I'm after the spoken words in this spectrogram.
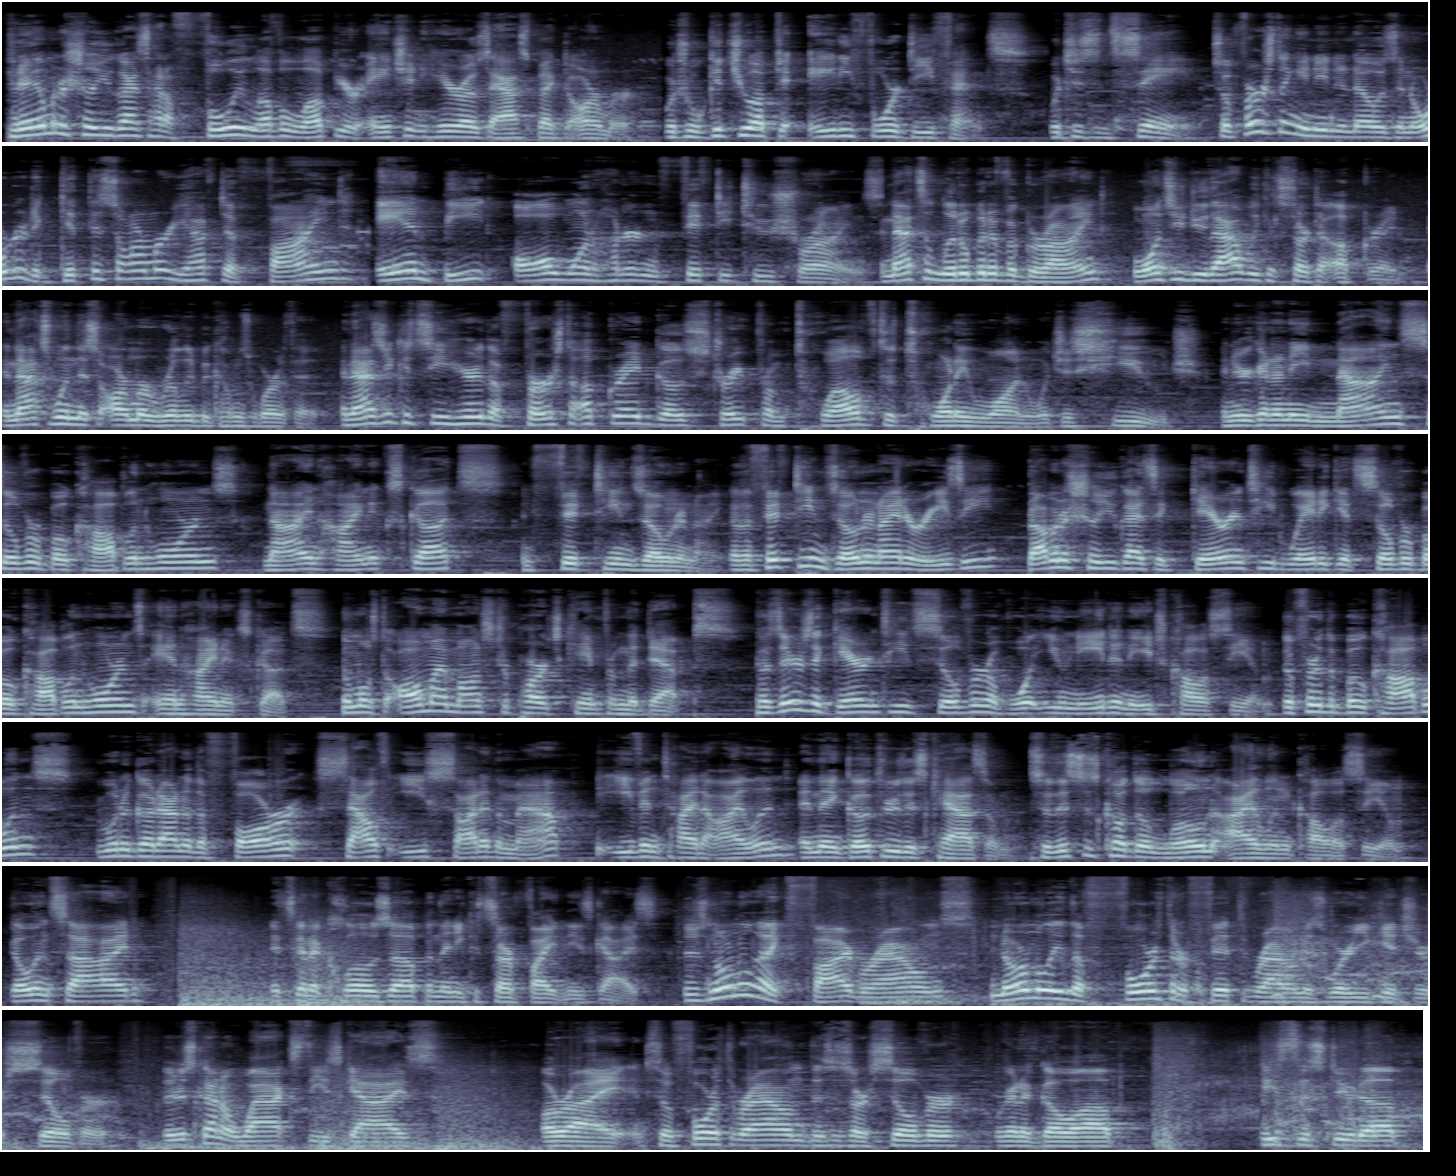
Today I'm going to show you guys how to fully level up your Ancient Hero's Aspect Armor, which will get you up to 84 defense, which is insane. So first thing you need to know is in order to get this armor, you have to find and beat all 152 shrines. And that's a little bit of a grind, but once you do that, we can start to upgrade. And that's when this armor really becomes worth it. And as you can see here, the first upgrade goes straight from 12 to 21, which is huge. And you're going to need 9 Silver Bokoblin Horns, 9 Hinox Guts, and 15 Zonaite. Now the 15 Zonaite are easy, but I'm going to show you guys a guaranteed way to get Silver Bokoblin Horns and Hinox Guts guts. Almost all my monster parts came from the depths, because there's a guaranteed silver of what you need in each Coliseum. So for the Bokoblins, you want to go down to the far southeast side of the map, Eventide Island, and then go through this chasm. So this is called the Lone Island Coliseum. Go inside, it's gonna close up and then you can start fighting these guys. There's normally like five rounds. Normally the fourth or fifth round is where you get your silver. They're just gonna wax these guys. All right, so fourth round, this is our silver. We're gonna go up, piece this dude up,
